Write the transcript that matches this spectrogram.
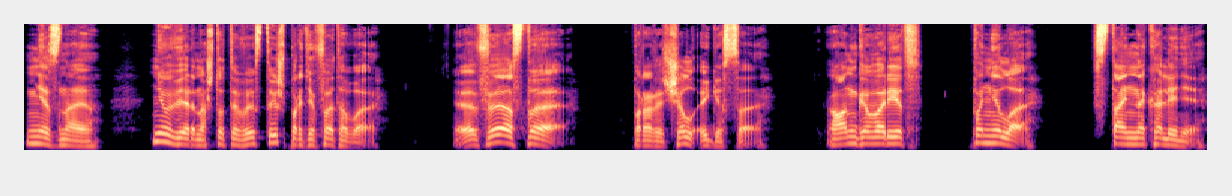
«Не знаю. Не уверена, что ты выстоишь против этого». «Эфеста!» – прорычал Эгиса. «Он говорит...» «Поняла. Встань на колени.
